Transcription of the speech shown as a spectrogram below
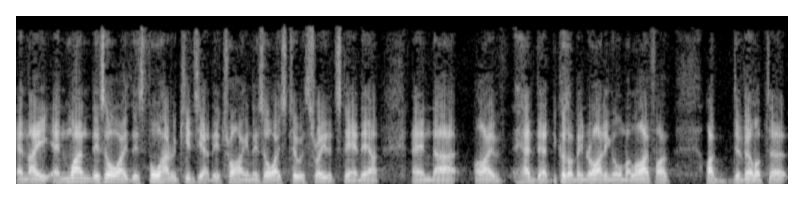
and they and one there's always there's 400 kids out there trying, and there's always two or three that stand out. And uh, I've had that because I've been riding all my life. I've I've developed a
